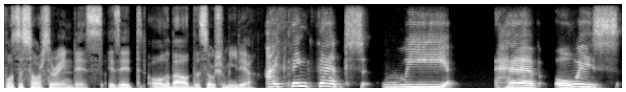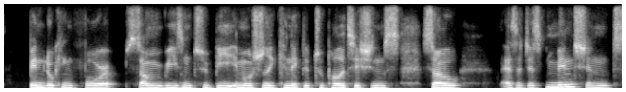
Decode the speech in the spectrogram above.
What's the sorcery in this? Is it all about the social media? I think that we have always been looking for some reason to be emotionally connected to politicians. So as I just mentioned,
